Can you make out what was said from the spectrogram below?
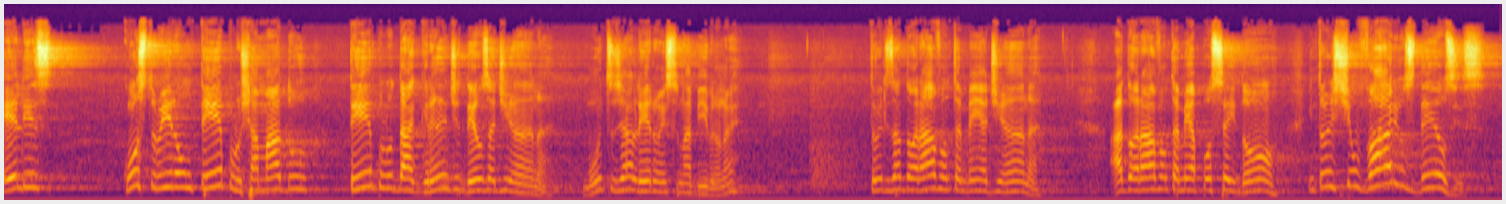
eles construíram um templo chamado Templo da Grande Deusa Diana. Muitos já leram isso na Bíblia, não é? Então eles adoravam também a Diana, adoravam também a Poseidon. Então eles tinham vários deuses.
